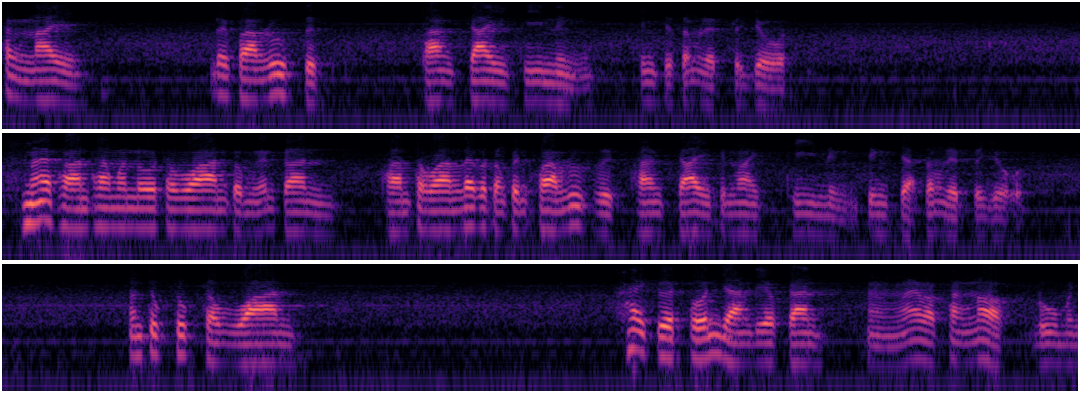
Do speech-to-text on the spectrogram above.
ข้างในด้วยความรู้สึกทางใจทีหนึ่ง จึงจะสำเร็จประโยชน์แม้ผ่านทางมโนทวารก็เหมือนกันผ่านทวารแล้วก็ต้องเป็นความรู้สึกทางใจขึ้นมาทีหนึ่ง จึงจะสำเร็จประโยชน์มันทุกๆทวารให้เกิดผลอย่างเดียวกันแม้ว่าข้างนอกดูมัน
